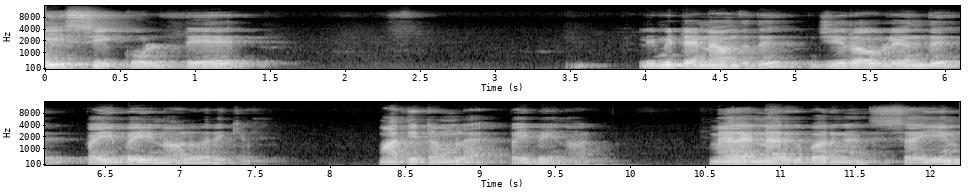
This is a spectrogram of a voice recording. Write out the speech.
ஐஸ் சீக்குவல் டு லிமிட் என்ன வந்தது? ஜீரோவிலேருந்து பை பை நாலு வரைக்கும். மாற்றிட்டோம்ல பை பை நாலு. மேலே என்ன இருக்குது பாருங்கள் சைன்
